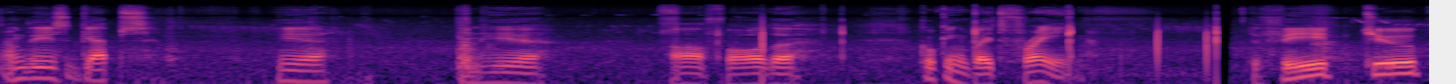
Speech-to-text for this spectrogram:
And these gaps here and here are for the cooking plate frame. The feed tube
